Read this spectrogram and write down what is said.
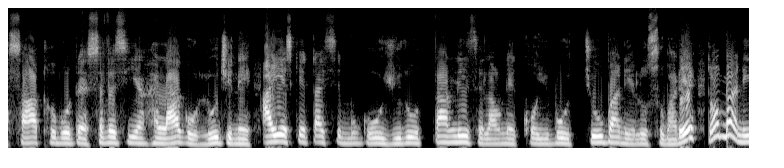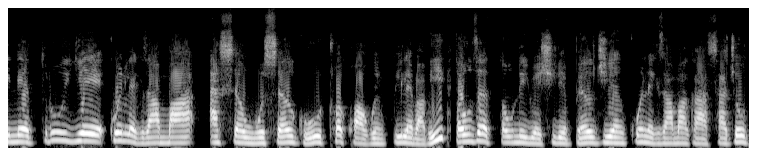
အစားထိုးဖို့တဲ့ Sebastian Haller ကိုလိုချင်တဲ့ ISK တိုက်စစ်မှုကိုယူရိုတန်း40လောက်နဲ့ခေါ်ယူဖို့ကြိုးပမ်းတယ်လို့ဆိုပါတယ်။ Dortmund အနေနဲ့သူတို့ရဲ့ကွင်းလက်ကစားမှာ Axel Witsel ကိုထွက်ခွာခွင့်ပေးလိုက်ပါပြီ။33နှစ်ရွယ်ရှိတဲ့ Belgian ကွင်းလက်ကစားမကစာချုပ်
